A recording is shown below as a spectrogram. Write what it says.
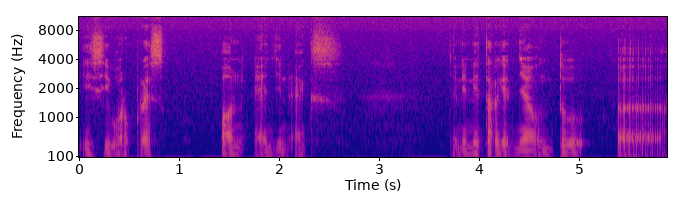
isi WordPress on Engine X. Dan ini targetnya untuk uh,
